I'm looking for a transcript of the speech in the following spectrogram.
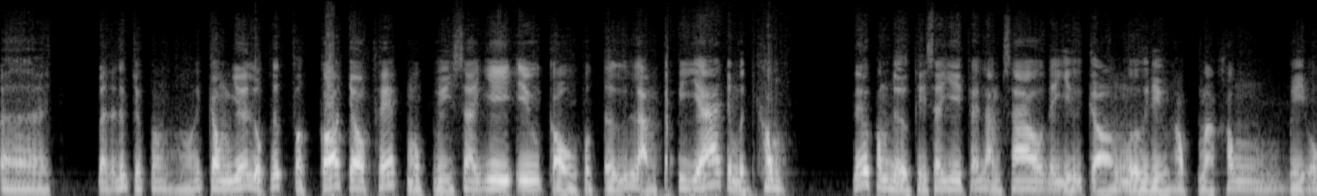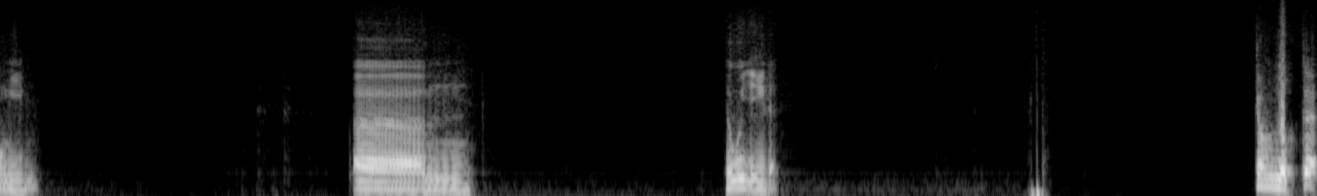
à, bà Đại Đức cho con hỏi trong giới luật Đức Phật có cho phép một vị sa di yêu cầu Phật tử làm cấp giá cho mình không? Nếu không được thì sa di phải làm sao để giữ trọn 10 điều học mà không bị ô nhiễm? Ờ, thưa quý vị đó trong luật á,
